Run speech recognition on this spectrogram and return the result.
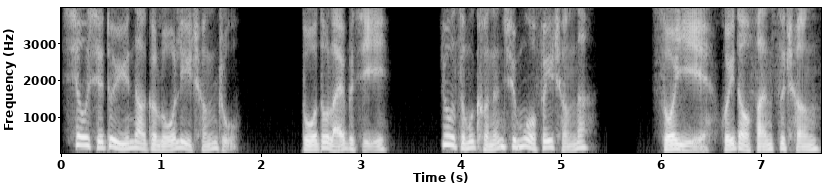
萧协对于那个萝莉城主躲都来不及，又怎么可能去墨菲城呢？所以回到凡斯城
